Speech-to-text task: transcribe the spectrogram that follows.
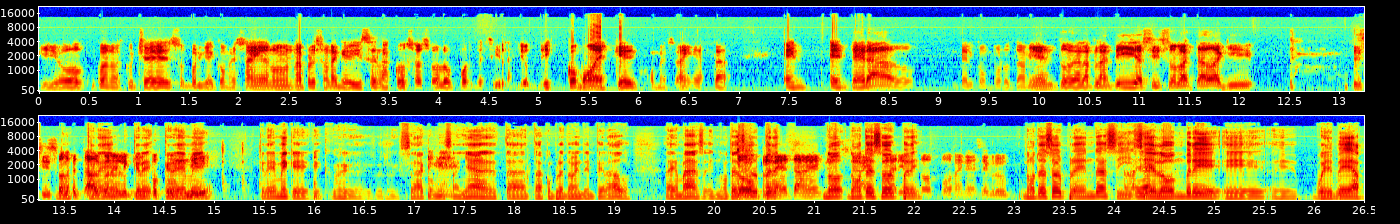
Y yo cuando escuché eso, porque Comesaña no es una persona que dice las cosas solo por decirlas. Yo dije, ¿cómo es que Comesaña está enterado del comportamiento de la plantilla si solo ha estado aquí, si solo ha estado con el equipo créeme, créeme que, que, o sea, Comesaña está, está completamente enterado. Además, no te, sorpre no, no, te no te sorprendas si, si el hombre eh, eh, vuelve a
